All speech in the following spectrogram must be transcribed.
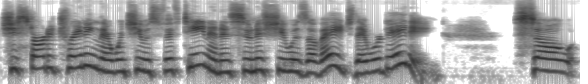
she started training there when she was 15, and as soon as she was of age, they were dating. So,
